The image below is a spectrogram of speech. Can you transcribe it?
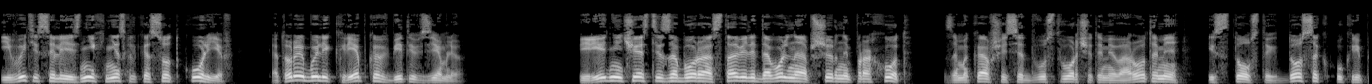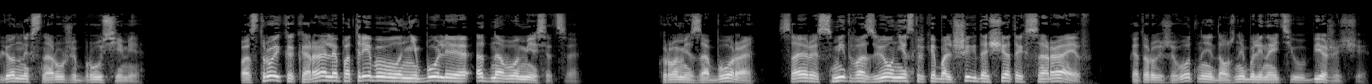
и вытесали из них несколько сот кольев, которые были крепко вбиты в землю передней части забора оставили довольно обширный проход, замыкавшийся двустворчатыми воротами из толстых досок, укрепленных снаружи брусьями. Постройка кораля потребовала не более одного месяца. Кроме забора, Сайрес Смит возвел несколько больших дощатых сараев, в которых животные должны были найти убежище.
